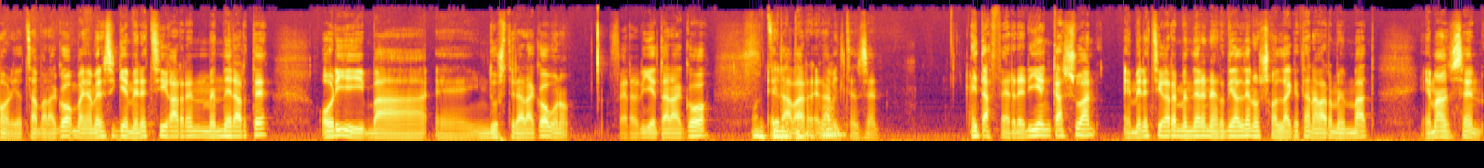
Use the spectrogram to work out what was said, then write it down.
Hori, otxaparako, baina bereziki emeretzi garren mender arte, hori ba, e, industriarako, bueno, ferrerietarako, eta bar, erabiltzen zen. Eta ferrerien kasuan, emeretzi garren menderen erdialden oso aldaketan nabarmen bat, eman zen,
